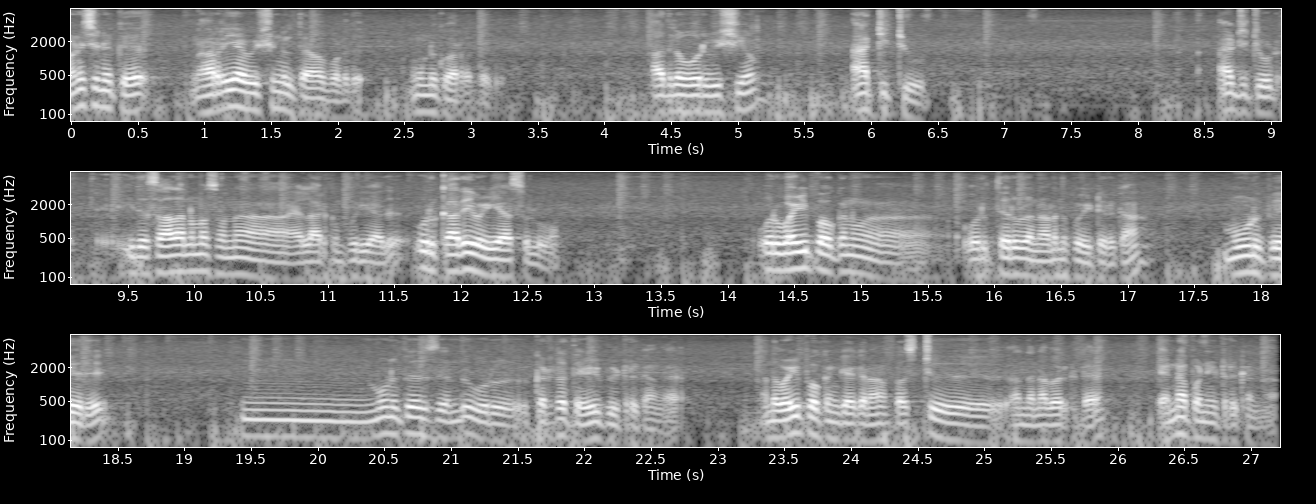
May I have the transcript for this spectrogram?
மனுஷனுக்கு நிறையா விஷயங்கள் தேவைப்படுது முன்னுக்கு வர்றதுக்கு. அதில் ஒரு விஷயம் ஆட்டிடியூட் ஆட்டிடியூட் இதை சாதாரணமாக சொன்னால் எல்லாருக்கும் புரியாது. ஒரு கதை வழியாக சொல்லுவோம். ஒரு வழிப்போக்கன் ஒரு தெருவில் நடந்து போயிட்டு இருக்கான் மூணு பேர். மூணு பேர் சேர்ந்து ஒரு கட்டடத்தை எழுப்பிட்டு இருக்காங்க அந்த வழிப்போக்கன் கேட்குறான் ஃபஸ்ட்டு அந்த நபர்கிட்ட என்ன பண்ணிகிட்டு இருக்கேன்னா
